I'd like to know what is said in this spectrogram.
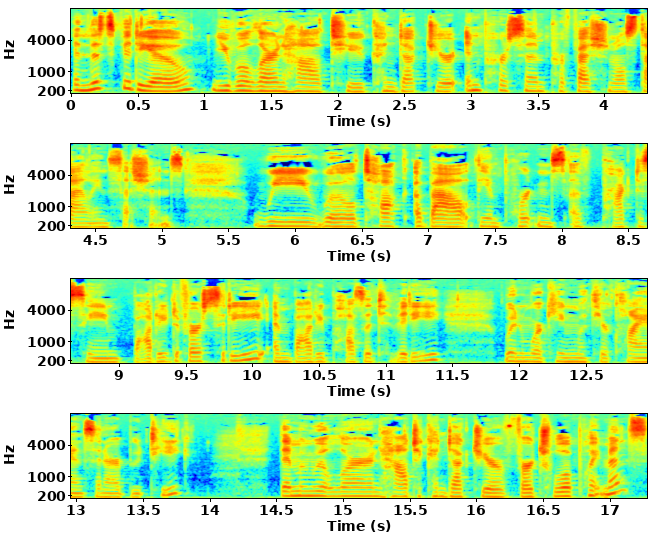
In this video, you will learn how to conduct your in-person professional styling sessions. We will talk about the importance of practicing body diversity and body positivity when working with your clients in our boutique. Then we will learn how to conduct your virtual appointments,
